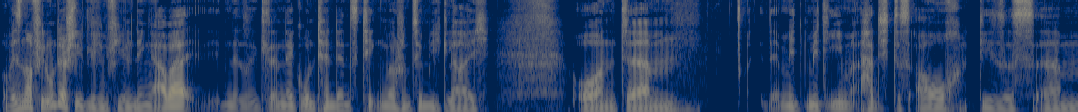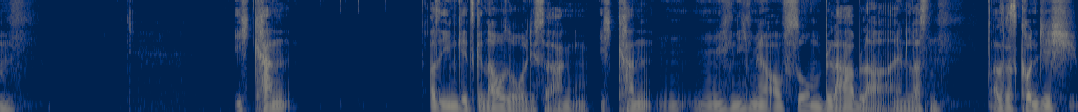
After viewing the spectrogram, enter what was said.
Und wir sind auch viel unterschiedlich in vielen Dingen, aber in der Grundtendenz ticken wir schon ziemlich gleich. Und ähm, mit, mit ihm hatte ich das auch, dieses, ähm, ich kann also ihm geht es genauso, wollte ich sagen. Ich kann mich nicht mehr auf so ein Blabla einlassen. Also das konnte ich,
